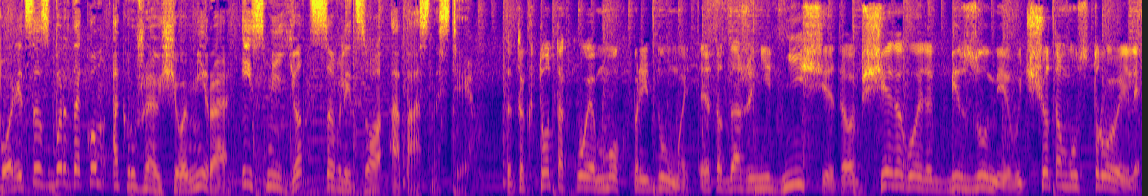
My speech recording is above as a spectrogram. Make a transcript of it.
борется с бардаком окружающего мира и смеется в лицо опасности. Это кто такое мог придумать? Это даже не днище, это вообще какое-то безумие. Вы что там устроили?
